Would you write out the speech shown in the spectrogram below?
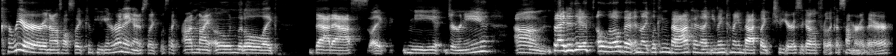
career and I was also like competing in running. I just like was like on my own little like badass like me journey. Um, but I did date it a little bit and like looking back and like even coming back like two years ago for like a summer there.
